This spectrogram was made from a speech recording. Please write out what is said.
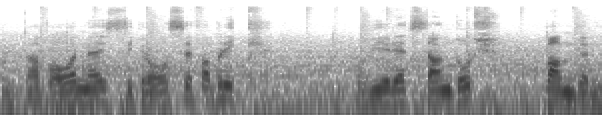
Und da vorne ist die große Fabrik, wo wir jetzt dann durchwandern.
